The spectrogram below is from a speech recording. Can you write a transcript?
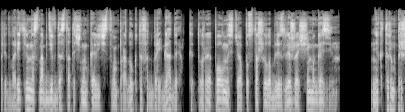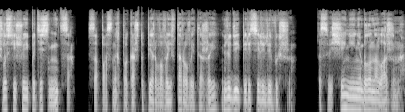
предварительно снабдив достаточным количеством продуктов от бригады, которая полностью опустошила близлежащий магазин. Некоторым пришлось еще и потесниться. С опасных пока что первого и второго этажей людей переселили выше. Освещение не было налажено,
